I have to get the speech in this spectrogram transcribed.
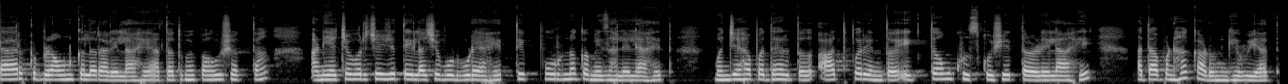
डार्क ब्राऊन कलर आलेला आहे. आता तुम्ही पाहू शकता. आणि याच्यावरचे जे तेलाचे बुडबुडे आहेत ते पूर्ण कमी झालेले आहेत. म्हणजे हा पदार्थ आतपर्यंत एकदम खुसखुशीत तळलेला आहे. आता आपण हा काढून घेऊयात.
